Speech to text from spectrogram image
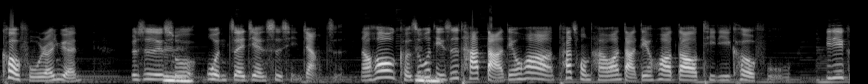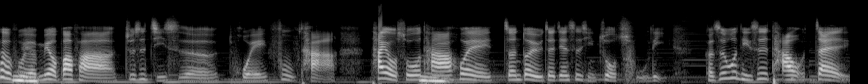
客服人员，就是说问这件事情这样子。然后可是问题是，他打电话，他从台湾打电话到 TD 客服，TD 客服也没有办法就是及时的回复他。他有说他会针对于这件事情做处理，可是问题是他在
